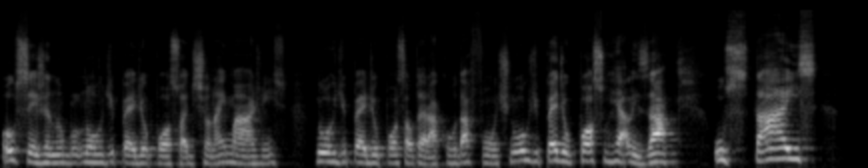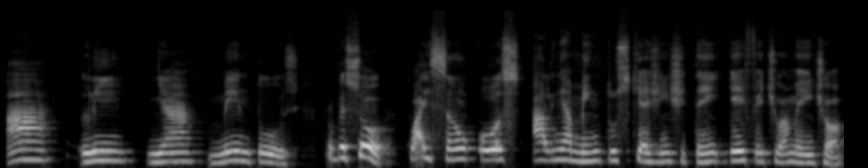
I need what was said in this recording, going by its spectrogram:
Ou seja, no, no WordPad eu posso adicionar imagens, no WordPad eu posso alterar a cor da fonte. No WordPad eu posso realizar os tais alinhamentos. Professor, quais são os alinhamentos que a gente tem efetivamente? Ó?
